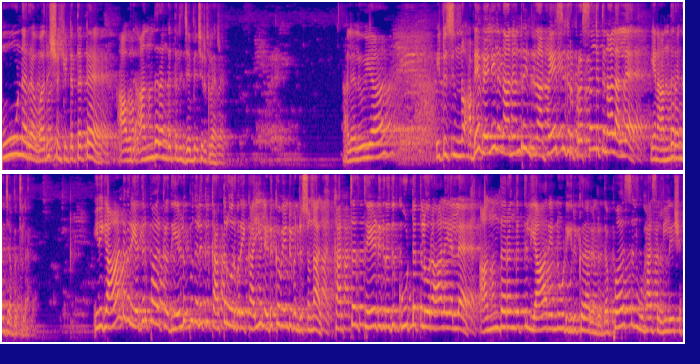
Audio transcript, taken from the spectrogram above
மூணரை வருஷம் கிட்டத்தட்ட அவர் அந்தரங்கத்தில் ஜெபிச்சிருக்கிறார். அலலூயா இட் இஸ் அப்படியே வெளியில நான் நின்று இன்று நான் பேசுகிற பிரசங்கத்தினால் அல்ல என் அந்தரங்க ஜபத்தில். இன்னைக்கு ஆண்டவர் எதிர்பார்க்கிறது எழுப்புதலுக்கு கர்த்தர் ஒருவரை கையில் எடுக்க வேண்டும் என்று சொன்னால் கர்த்தர் தேடுகிறது கூட்டத்தில் ஒரு ஆளை அல்ல அந்தரங்கத்தில் யார் என்னோடு இருக்கிறார் என்று. The person who has relation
